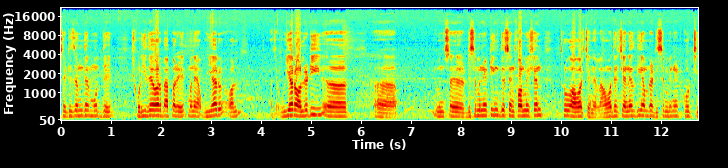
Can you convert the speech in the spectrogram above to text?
সিটিজেনদের মধ্যে ছড়িয়ে দেওয়ার ব্যাপারে মানে উই আর অল আচ্ছা we are already means disseminating this information through our channel আমাদের চ্যানেল দিয়ে আমরা ডিসেমিনেট করছি।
